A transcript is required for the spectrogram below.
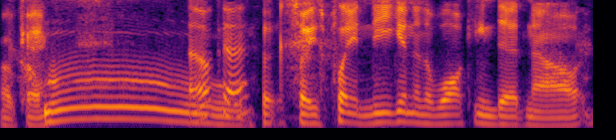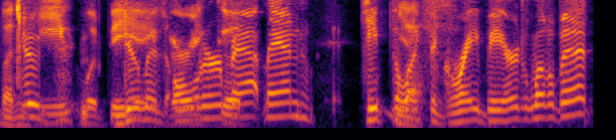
Okay. Ooh. Okay. So- So he's playing Negan in The Walking Dead now, but Dude, he would be Do him a as very older good- Batman. Keep the like the gray beard a little bit.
